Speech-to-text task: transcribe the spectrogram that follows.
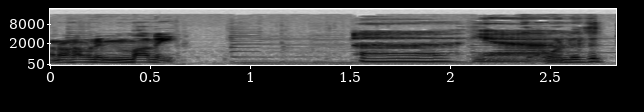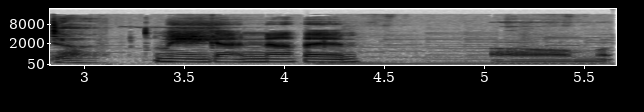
I don't have any money. Uh, yeah. Going to the dungeon. We ain't got nothing. Um.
